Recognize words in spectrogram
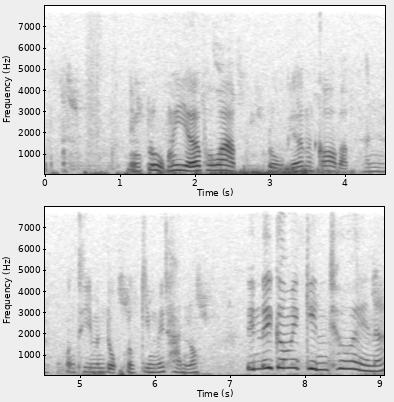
กยังปลูกไม่เยอะ เพราะว่าปลูกเยอะมันก็แบบมันบางทีมันดกเรากินไม่ทันเนาะลินดี้ก็ไม่กินช่วยนะ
